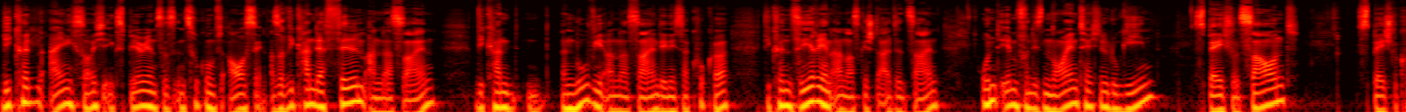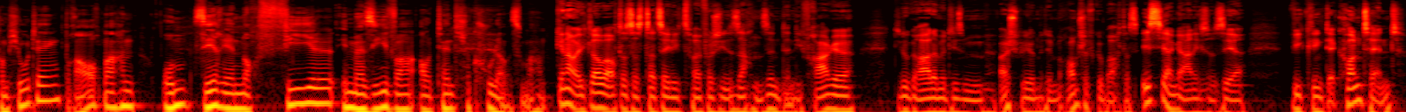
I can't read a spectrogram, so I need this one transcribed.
Wie könnten eigentlich solche Experiences in Zukunft aussehen? Also wie kann der Film anders sein? Wie kann ein Movie anders sein, den ich da gucke? Wie können Serien anders gestaltet sein? Und eben von diesen neuen Technologien, Spatial Sound, Spatial Computing, Brauch machen, um Serien noch viel immersiver, authentischer, cooler zu machen. Genau, ich glaube auch, dass das tatsächlich zwei verschiedene Sachen sind. Denn die Frage, die du gerade mit diesem Beispiel mit dem Raumschiff gebracht hast, ist ja gar nicht so sehr, wie klingt der Content.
